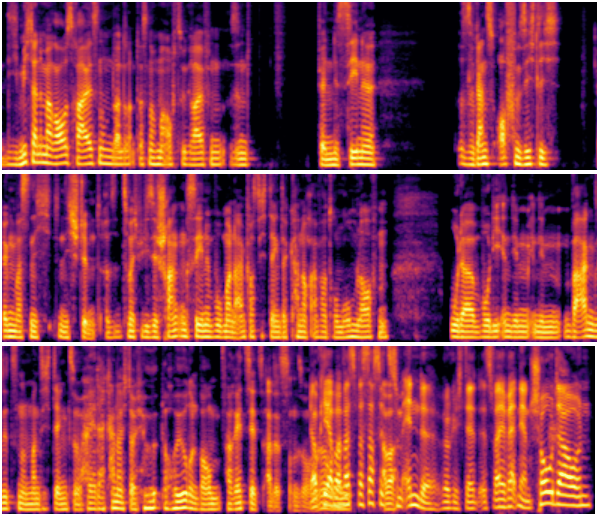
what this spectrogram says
die mich dann immer rausreißen, um dann das nochmal aufzugreifen, sind, wenn eine Szene so ganz offensichtlich irgendwas nicht, nicht stimmt. Also zum Beispiel diese Schrankenszene, wo man einfach sich denkt, der kann doch einfach drum rumlaufen. Oder wo die in dem, in dem Wagen sitzen und man sich denkt so, hey, da kann euch doch, hören, warum verrät's jetzt alles und so. Ja, okay, ne? aber dann, was, was sagst du jetzt zum Ende? Wirklich, der, es war, wir hatten ja einen Showdown,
